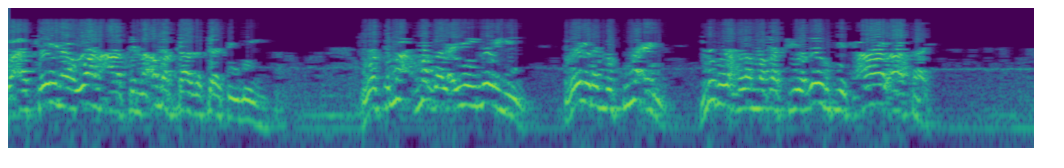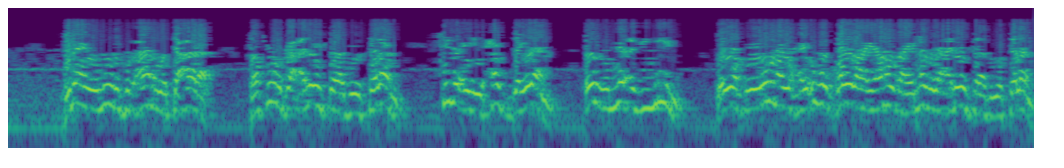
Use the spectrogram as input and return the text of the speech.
Wa casaynaa waan caasinna amarkaaga saasay leeyihiin wasmac maqal ayay leeyihiin. Gayra musmacin mid wax la maqashiyo kayrkiis xaal aa tahay. Ilaahay wuxuu yidhi subxaana wa tacaala rasuulka calayhi salaatu wasalaam sida ay xasdayaan oy u necb yihiin wayaquuluuna waxay ugu qowlaayaanu dhahay nabiga calayhi salaatu wasalaam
